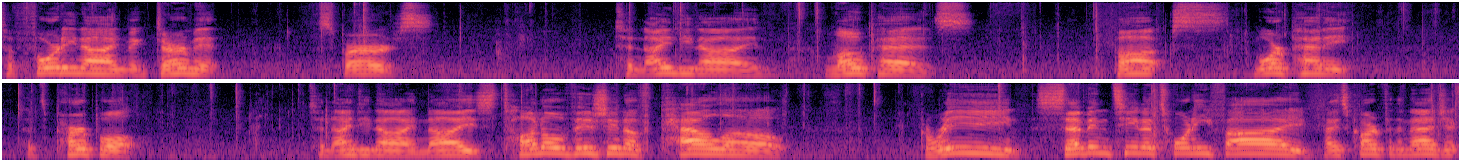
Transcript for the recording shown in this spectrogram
To 49, McDermott, Spurs. To 99, Lopez, Bucks, more Penny, purple to 99. Nice. Tunnel vision of Paolo. Green, 17 of 25. Nice card for the Magic.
